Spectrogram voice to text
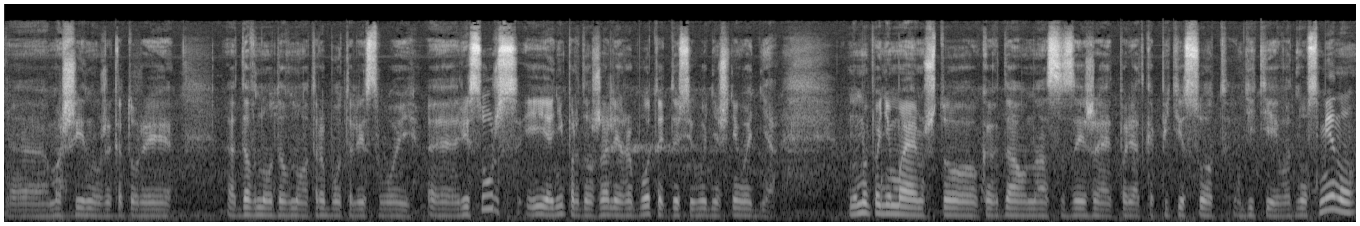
э, машин уже, которые э, давно-давно отработали свой э, ресурс, и они продолжали работать до сегодняшнего дня. Но мы понимаем, что когда у нас заезжает порядка 500 детей в одну смену,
